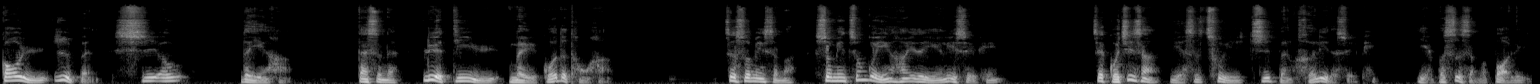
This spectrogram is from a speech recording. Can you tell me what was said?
高于日本、西欧的银行，但是呢，略低于美国的同行。这说明什么？说明中国银行业的盈利水平。在国际上也是处于基本合理的水平，也不是什么暴利。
